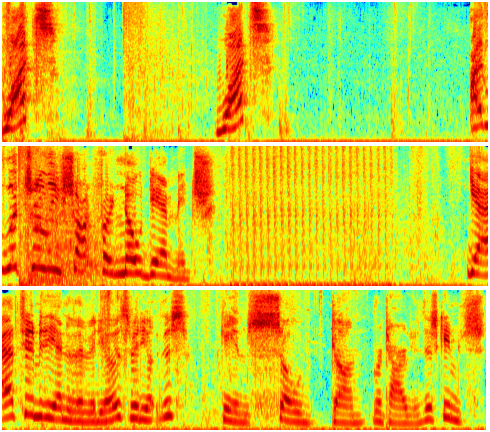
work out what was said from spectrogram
What? What? I literally shot for no damage. Yeah, that's gonna be the end of the video. This video, this game's so dumb, retarded. This game's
